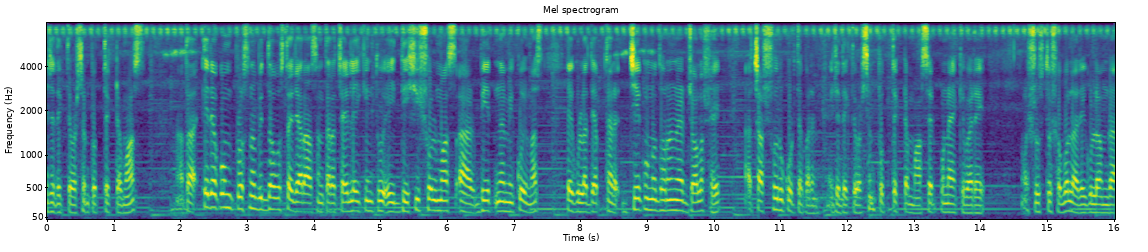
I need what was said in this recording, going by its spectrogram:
এটা দেখতে পাচ্ছেন প্রত্যেকটা মাছ। তা এরকম প্রশ্নবিদ্ধ অবস্থায় যারা আছেন, তারা চাইলেই কিন্তু এই দেশি শোল মাছ আর ভিয়েতনামি কই মাছ, এগুলা দিয়ে আপনার যে কোনো ধরনের জলাশয়ে চাষ শুরু করতে পারেন। এই যে দেখতে পাচ্ছেন, প্রত্যেকটা মাছের পোনা একেবারে সুস্থ সবল, আর এগুলো আমরা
